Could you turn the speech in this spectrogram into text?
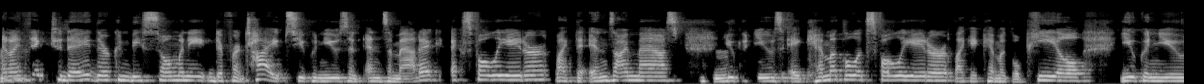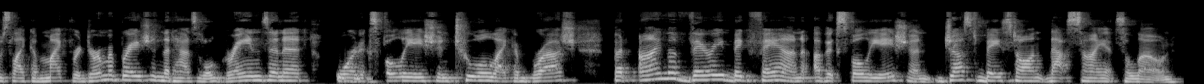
And I mm-hmm. think today there can be so many different types. You can use use an enzymatic exfoliator like the enzyme mask. Mm-hmm. You can use a chemical exfoliator like a chemical peel. You can use like a microdermabrasion that has little grains in it or an mm-hmm. exfoliation tool like a brush. But I'm a very big fan of exfoliation just based on that science alone.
